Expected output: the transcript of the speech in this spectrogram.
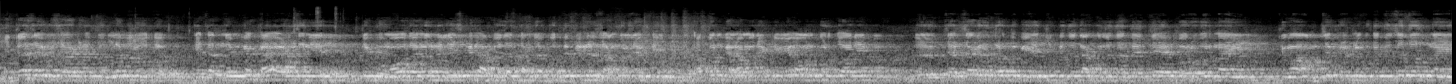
हिताच्या विषयाकडे दुर्लक्ष होतं. त्याच्यात नेमकं काय अडचणी आहेत ते कुमावदाने निलेश खरे आपल्याला चांगल्या पद्धतीने सांगू शकतील आपण घरामध्ये टी व्ही ऑन करतो आणि अ, चर्चा करत राहतो की हे चुकीचं दाखवलं जातं ते बरोबर नाही किंवा आमचे प्रश्न कुठे दिसतच नाही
